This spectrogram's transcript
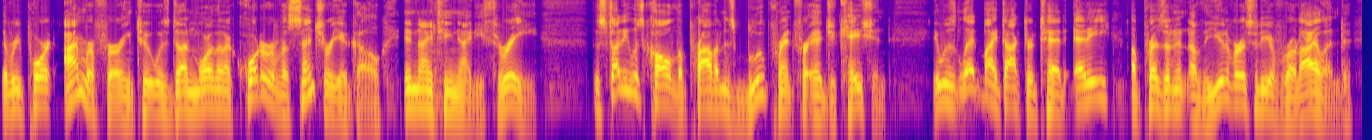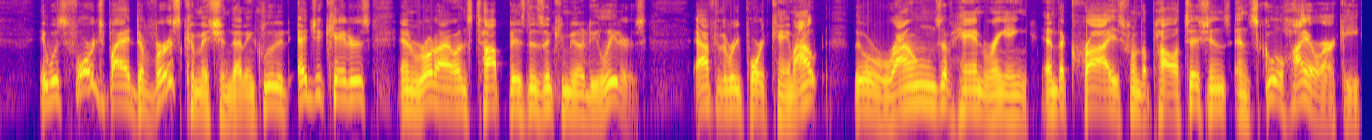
The report I'm referring to was done more than a quarter of a century ago in 1993. The study was called the Providence Blueprint for Education. It was led by Dr. Ted Eddy, a president of the University of Rhode Island. It was forged by a diverse commission that included educators and Rhode Island's top business and community leaders. After the report came out, there were rounds of hand wringing and the cries from the politicians and school hierarchy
